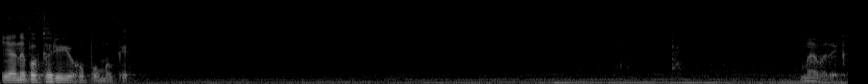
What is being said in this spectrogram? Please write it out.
Я не повторю його помилки. Меверик.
